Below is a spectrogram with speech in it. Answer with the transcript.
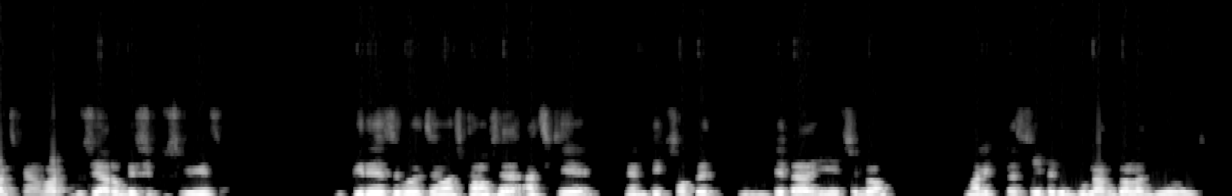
আজকে আবার খুশি, আরও বেশি খুশি হয়ে গেছে। ফিরে এসে বলছে, মাস্টার মশাই, আজকে অ্যান্টিক শপে যেটা ইয়ে ছিল, মালিকটা সেটাকে দু লাখ ডলার দিয়ে বলছে।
